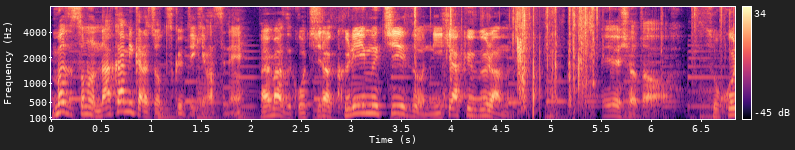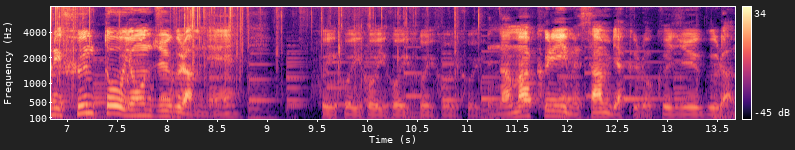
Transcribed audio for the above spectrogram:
まずその中身からちょっと作っていきますね。はい、まずこちらクリームチーズを 200g。よいしょと。そこに粉糖 40g ね。ほいほいほいほいほいほいほい。生クリーム 360g。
